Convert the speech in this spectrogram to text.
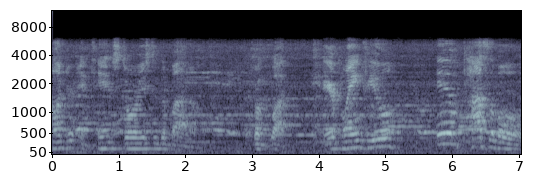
110 stories to the bottom? From what? Airplane fuel? Impossible.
